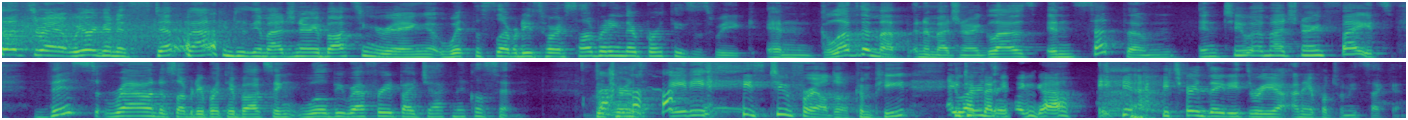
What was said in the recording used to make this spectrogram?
That's right. We are going to step back into the imaginary boxing ring with the celebrities who are celebrating their birthdays this week and glove them up in imaginary gloves and set them into imaginary fights. This round of celebrity birthday boxing will be refereed by Jack Nicholson. Who turns 80? He's too frail to compete. He lets turns anything go. yeah, he turns 83 on April 22nd.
